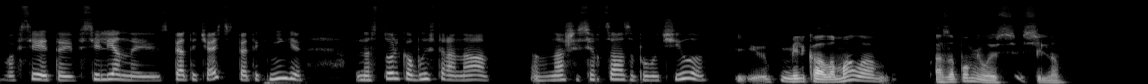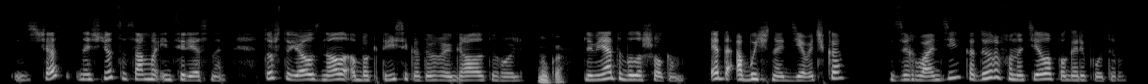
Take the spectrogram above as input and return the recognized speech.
во всей этой вселенной с пятой части, с пятой книги, настолько быстро она в наши сердца заполучила. И Мелькало мало, а запомнилось сильно. Сейчас начнется самое интересное. То, что я узнала об актрисе, которая играла эту роль. Ну-ка. Для меня это было шоком. Это обычная девочка из Ирландии, которая фанатела по Гарри Поттеру.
